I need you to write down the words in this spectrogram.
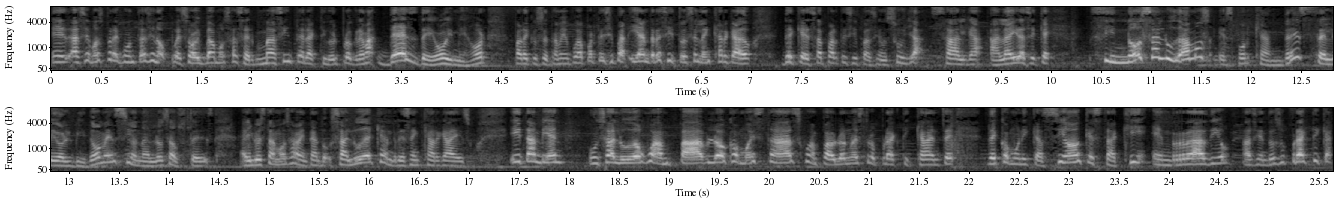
eh, hacemos preguntas, sino pues hoy vamos a hacer más interactivo el programa, desde hoy mejor, para que usted también pueda participar. Y Andresito es el encargado de que esa participación suya salga al aire. Así que si no saludamos es porque Andrés se le olvidó mencionarlos a ustedes. Ahí lo estamos aventando. Salude que Andrés se encarga de eso. Y también un saludo Juan Pablo, ¿cómo estás? Juan Pablo, nuestro practicante de comunicación que está aquí en radio haciendo su práctica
